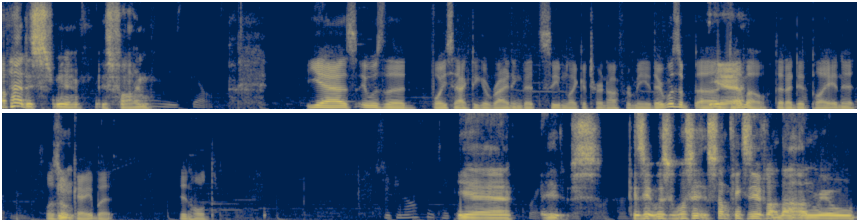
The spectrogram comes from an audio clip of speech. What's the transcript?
I've heard it's you know it's fine. Acquire new skills. Yeah, it was the voice acting and writing that seemed like a turnoff for me. There was a uh, Yeah. demo that I did play, and it Equipment. Was Mm. okay, but didn't hold. She can also take a Yeah, brief break to it's- Because it was was it something to do with like that Unreal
